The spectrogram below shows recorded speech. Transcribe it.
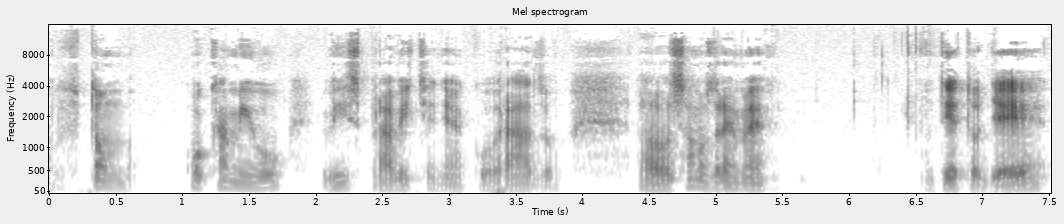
v tom okamihu vy spravíte nejakú hrádzu. Samozrejme, tieto deje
